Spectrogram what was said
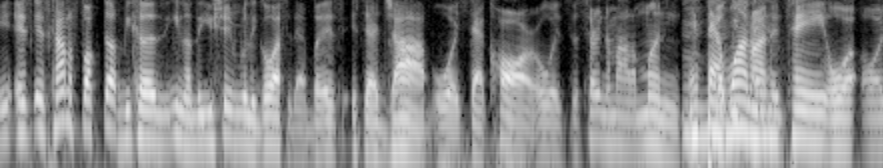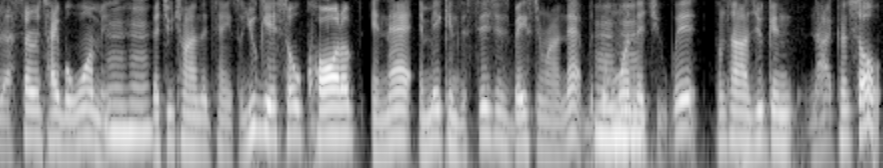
it's it's kind of fucked up because you know that you shouldn't really go after that. But it's it's that job, or it's that car, or it's a certain amount of money It's that we're trying to attain, or or a certain type of woman Mm-hmm. that you're trying to attain. So you get so caught up in that and making decisions based around that. But the Mm-hmm. one that you with, sometimes you can not consult,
